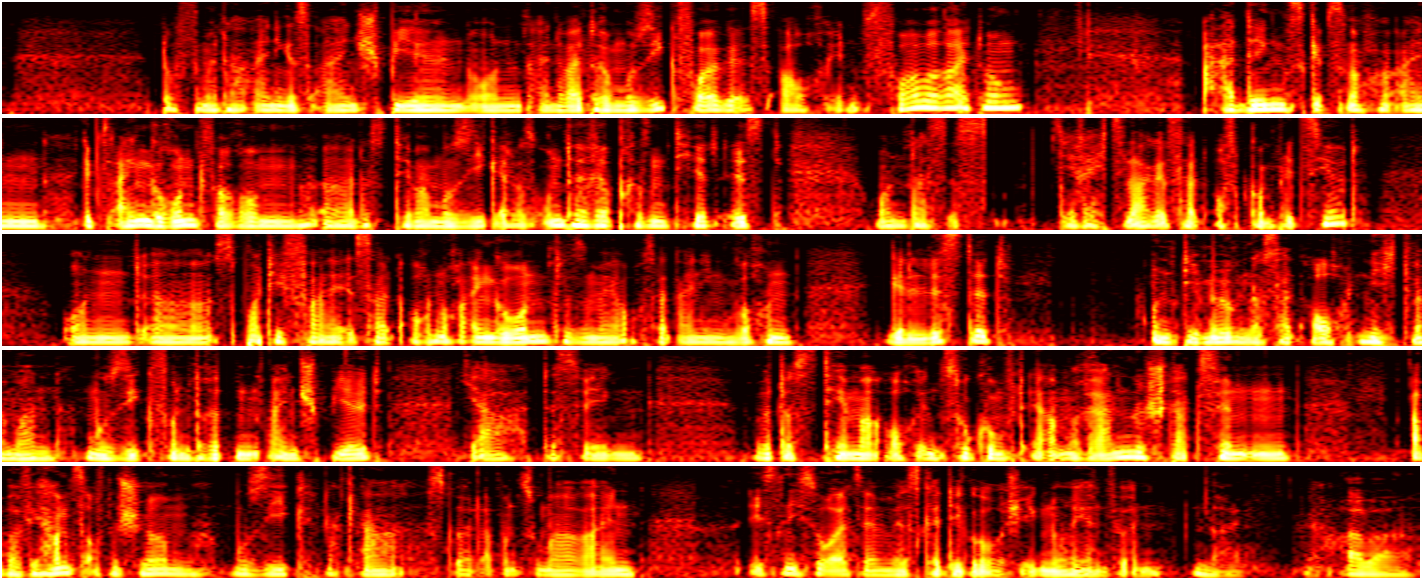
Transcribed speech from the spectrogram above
Durften wir da einiges einspielen und eine weitere Musikfolge ist auch in Vorbereitung. Allerdings gibt es noch einen, gibt's einen Grund, warum äh, das Thema Musik etwas unterrepräsentiert ist. Und das ist, die Rechtslage ist halt oft kompliziert. Und äh, Spotify ist halt auch noch ein Grund, da sind wir ja auch seit einigen Wochen gelistet. Und die mögen das halt auch nicht, wenn man Musik von Dritten einspielt. Ja, deswegen wird das Thema auch in Zukunft eher am Rande stattfinden. Aber wir haben es auf dem Schirm. Musik, na klar, es gehört ab und zu mal rein. Ist nicht so, als wenn wir es kategorisch ignorieren würden. Nein. Ja. Aber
